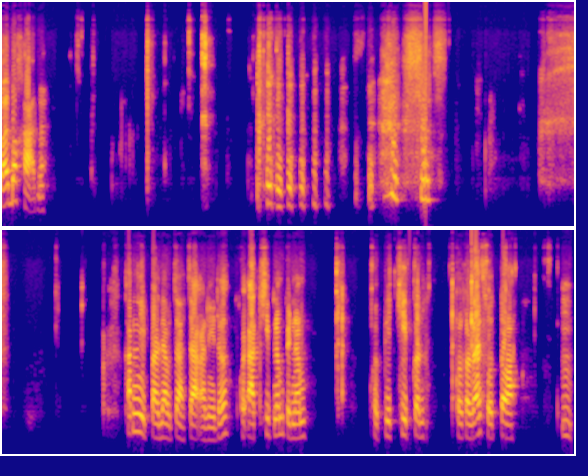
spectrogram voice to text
ซอยบะขาดนะ คำนี้ไปแล้วจ้ะจากอันนี้เด้อคอยอัดคลิปน้ำไปน้ำคอยปิดคลิปกันคอยก็ไลฟ์สดต่อ อืม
